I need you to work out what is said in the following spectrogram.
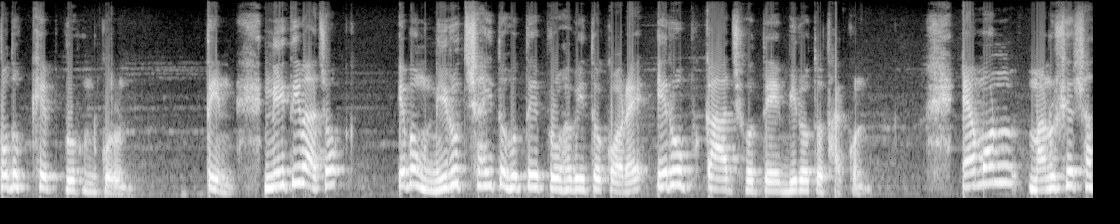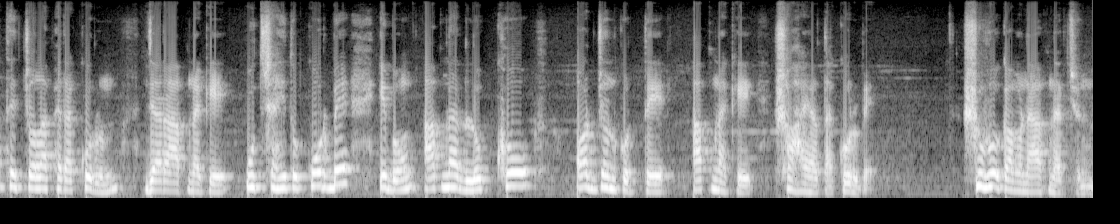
পদক্ষেপ গ্রহণ করুন। তিন, নেতিবাচক এবং নিরুৎসাহিত হতে প্রভাবিত করে এরূপ কাজ হতে বিরত থাকুন। এমন মানুষের সাথে চলাফেরা করুন যারা আপনাকে উৎসাহিত করবে এবং আপনার লক্ষ্য অর্জন করতে আপনাকে সহায়তা করবে। শুভকামনা আপনার জন্য।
